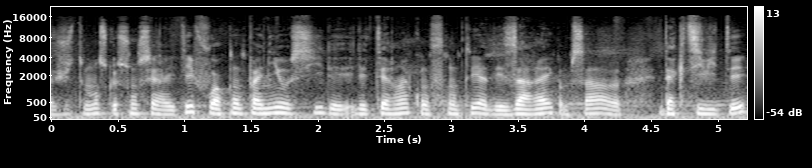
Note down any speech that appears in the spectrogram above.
justement ce que sont ces réalités. Il faut accompagner aussi les, terrains confrontés à des arrêts comme ça d'activité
